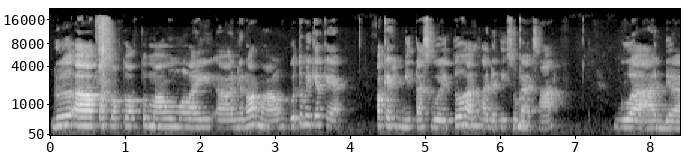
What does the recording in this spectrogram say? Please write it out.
dulu uh, pas waktu-waktu mau mulai uh, new normal, gue tuh mikir kayak oke di tas gue itu harus ada tisu basah, gue ada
